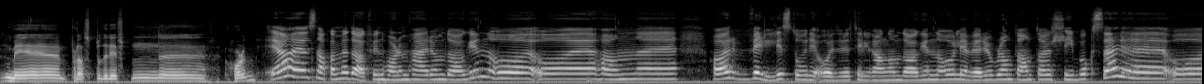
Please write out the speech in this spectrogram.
med plastbedriften uh, Holm? Ja, jeg snakka med Dagfinn Holm her om dagen. Og, og han uh, har veldig stor ordretilgang om dagen og leverer jo bl.a. skibokser. Eh, og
